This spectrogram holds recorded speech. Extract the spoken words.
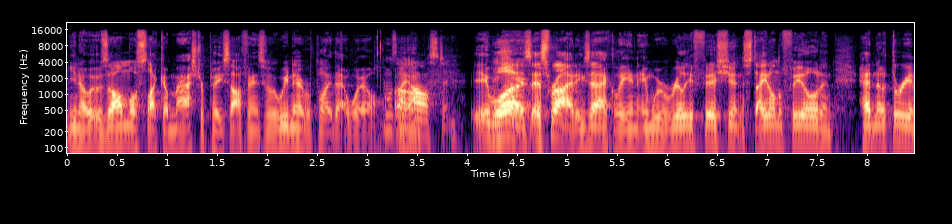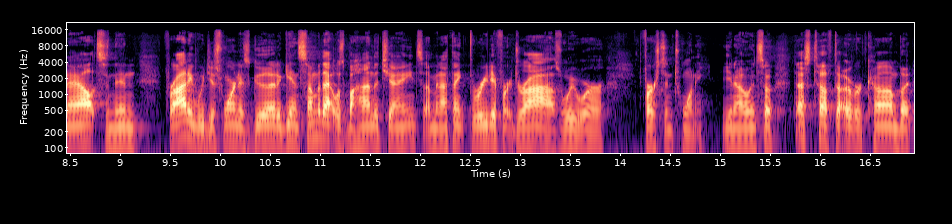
You know, it was almost like a masterpiece offensively. We never played that well. It was like Um, Austin It was. year. That's right, exactly. And, and we were really efficient and stayed on the field and had no three and outs. And then Friday we just weren't as good. Again, some of that was behind the chains. I mean, I think three different drives we were first and 20, you know, and so that's tough to overcome. But,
